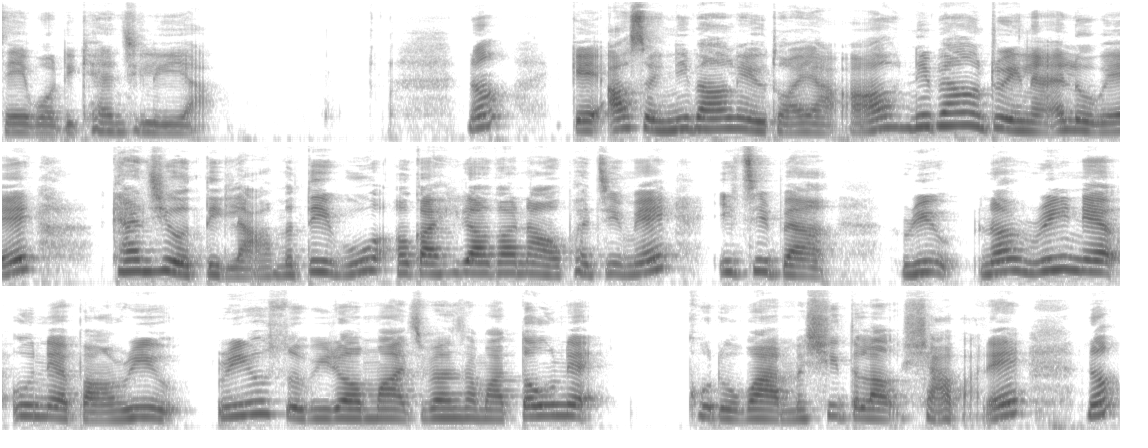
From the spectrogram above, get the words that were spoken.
ဆဲပေါ့ဒီခန်းကြီးလေးရเนาะကဲအောက်ဆိုနိဗ္ဗာန်လေးကိုသွားရအောင်နိဗ္ဗာန်ကိုတွေ့ရင်လည်းအဲ့လိုပဲ ခန်းကြီးကိုတိလားမတိဘူးအောက်ကဟီရာဂနာကိုဖတ်ကြည့်မယ်အီချီပန်ရီနော်ရီနဲ့ဥနဲ့ပေါင်ရီရီဆိုပြီးတော့မှဂျပန်စာမှာ၃နဲ့ခုတို့ကမရှိတလောက်ရှားပါတယ်နော်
